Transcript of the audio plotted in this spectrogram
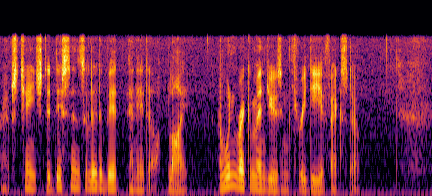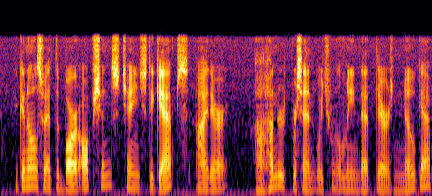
perhaps change the distance a little bit and hit apply. I wouldn't recommend using 3D effects though. You can also at the bar options change the gaps, either 100% which will mean that there's no gap,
